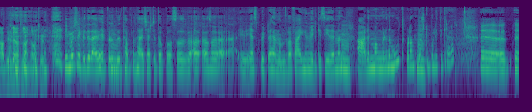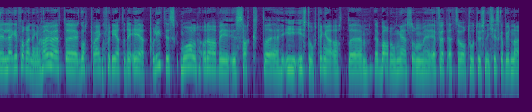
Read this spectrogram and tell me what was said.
Ja, de blir et langere kull. Vi må slippe til deg helt på mm. tampen her, Kjersti Toppe også. Altså, jeg spurte henne om det var feil, hun ville ikke si det. Men mm. er det manglende mot blant norske politikere her? Eh, eh Legeforeningen har jo et godt poeng, fordi at det er et politisk mål. Og det har vi sagt i, i Stortinget at barn og unge som er født etter år 2000 ikke skal begynne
